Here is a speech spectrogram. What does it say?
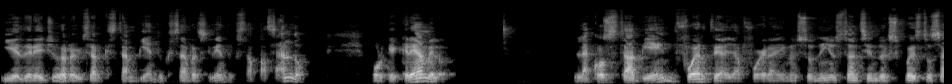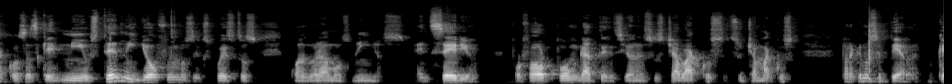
y el derecho de revisar qué están viendo, qué están recibiendo, qué está pasando. Porque créamelo, la cosa está bien fuerte allá afuera y nuestros niños están siendo expuestos a cosas que ni usted ni yo fuimos expuestos cuando éramos niños. En serio, por favor ponga atención en sus chavacos, sus chamacos, para que no se pierdan, ¿ok?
